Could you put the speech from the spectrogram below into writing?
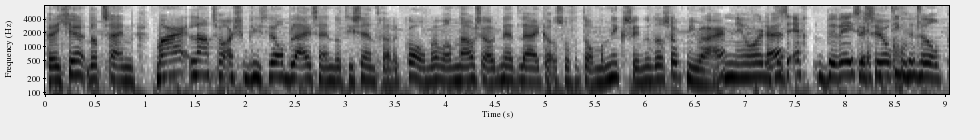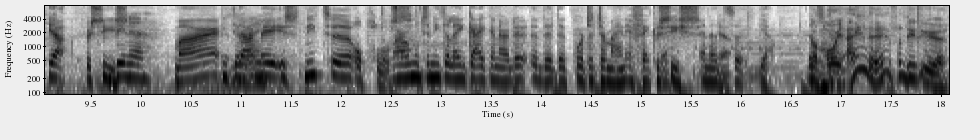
Weet je, dat zijn... Maar laten we alsjeblieft wel blij zijn dat die centra er komen. Want nou zou het net lijken alsof we het allemaal niks vinden. Dat is ook niet waar. Nee hoor, dat is echt bewezen Het is heel effectieve hulp. Ja, precies. Binnen maar daarmee is het niet eh, opgelost. Maar we moeten niet alleen kijken naar de, de, de korte termijn effecten. Precies, En het, ja. eh, ja. Dat een mooi einde hè, van dit uur.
